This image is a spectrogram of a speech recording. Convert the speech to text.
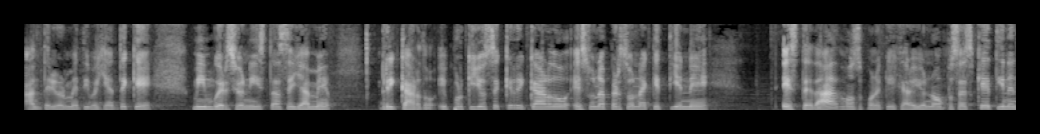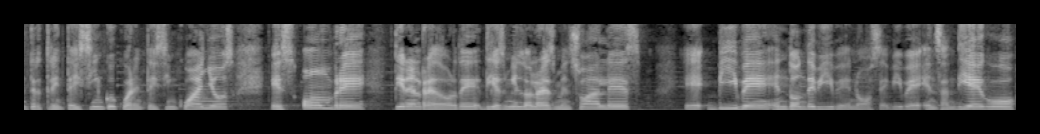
anteriormente, imagínate que mi inversionista se llame Ricardo, y porque yo sé que Ricardo es una persona que tiene esta edad, vamos a poner que dijera yo, no, pues sabes que tiene entre 35 y 45 años, es hombre, tiene alrededor de 10 mil dólares mensuales, eh, vive, en dónde vive, no sé, vive en San Diego,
